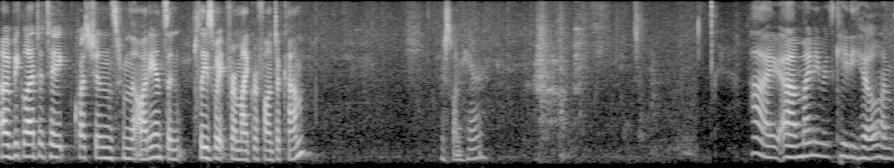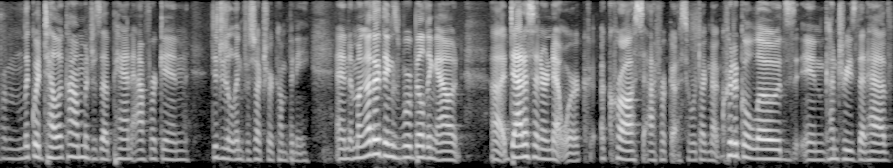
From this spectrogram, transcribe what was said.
I would be glad to take questions from the audience, and please wait for a microphone to come. There's one here. Hi, uh, my name is Katie Hill. I'm from Liquid Telecom, which is a pan-African digital infrastructure company. And among other things, we're building out a data center network across Africa. So we're talking about critical loads in countries that have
